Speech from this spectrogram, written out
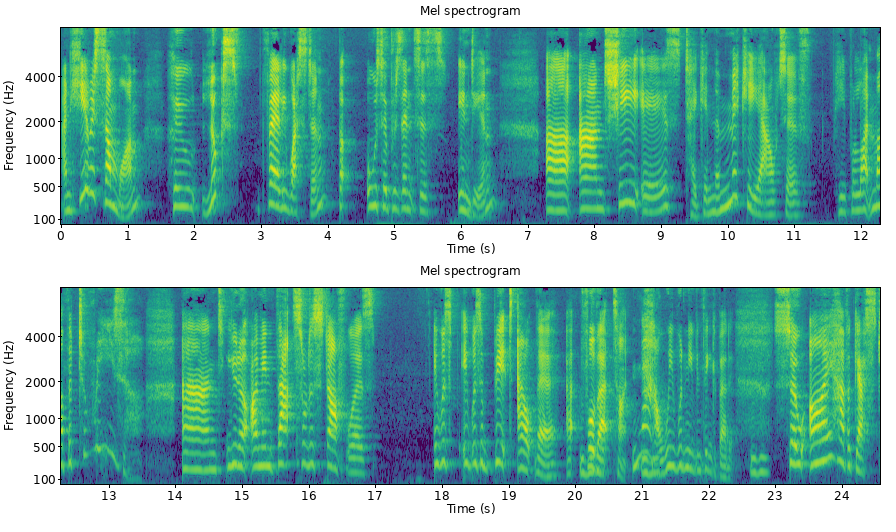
And here is someone who looks fairly Western, but also presents as Indian. Uh, and she is taking the mickey out of people like Mother Teresa. And, you know, I mean, that sort of stuff was it was it was a bit out there at, for mm-hmm. that time. Mm-hmm. Now we wouldn't even think about it. Mm-hmm. So I have a guest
